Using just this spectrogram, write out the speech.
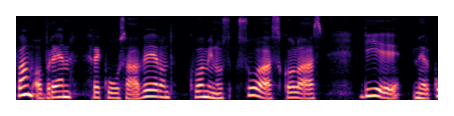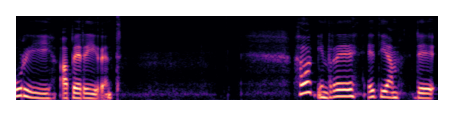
quam obrem recusa verunt quominus sua scolas die mercurii aperirent. Haag in re etiam de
